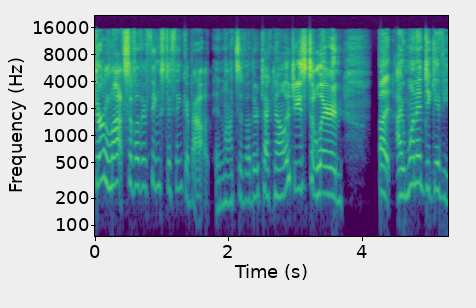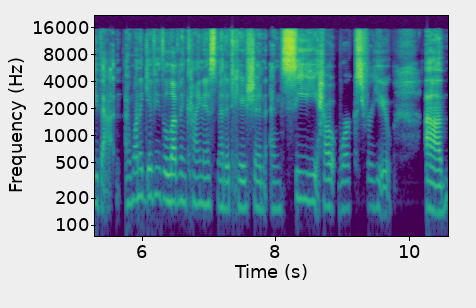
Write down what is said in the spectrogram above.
there are lots of other things to think about and lots of other technologies to learn but I wanted to give you that. I want to give you the loving kindness meditation and see how it works for you. Um,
